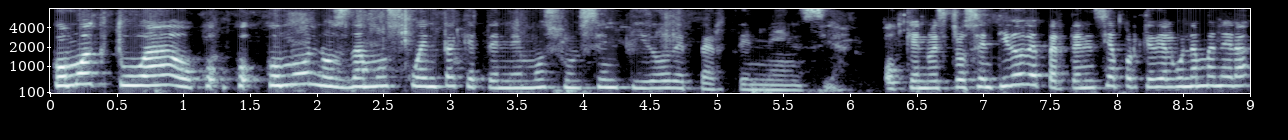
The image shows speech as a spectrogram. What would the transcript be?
¿cómo actúa o cómo nos damos cuenta que tenemos un sentido de pertenencia? O que nuestro sentido de pertenencia, porque de alguna manera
